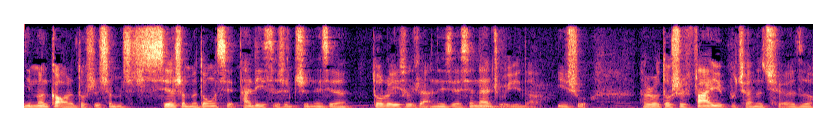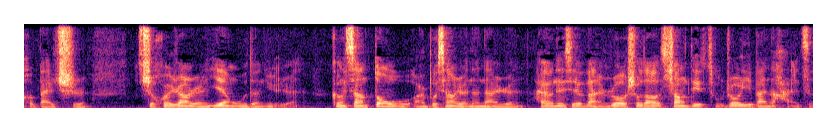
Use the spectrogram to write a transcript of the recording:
你们搞的都是什么些什么东西？他的意思是指那些多罗艺术展那些现代主义的艺术。他说：“都是发育不全的瘸子和白痴，只会让人厌恶的女人，更像动物而不像人的男人，还有那些宛若受到上帝诅咒一般的孩子。”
